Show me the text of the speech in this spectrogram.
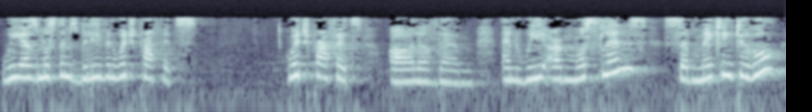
we as Muslims believe in which prophets? Which prophets? All of them. And we are Muslims submitting to who?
